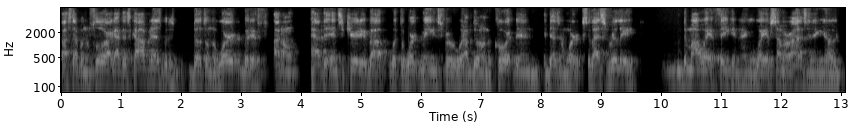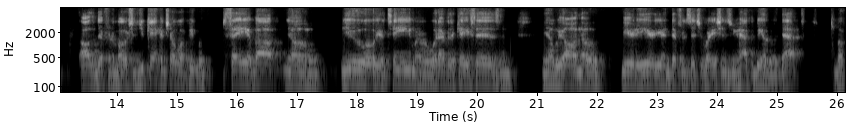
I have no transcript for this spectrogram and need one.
if I step on the floor, I got this confidence, but it's built on the work. But if I don't have the insecurity about what the work means for what I'm doing on the court, then it doesn't work. So that's really the, my way of thinking and way of summarizing, you know, all the different emotions. You can't control what people say about, you know, you or your team or whatever the case is. And, you know, we all know year to year you're in different situations and you have to be able to adapt. But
